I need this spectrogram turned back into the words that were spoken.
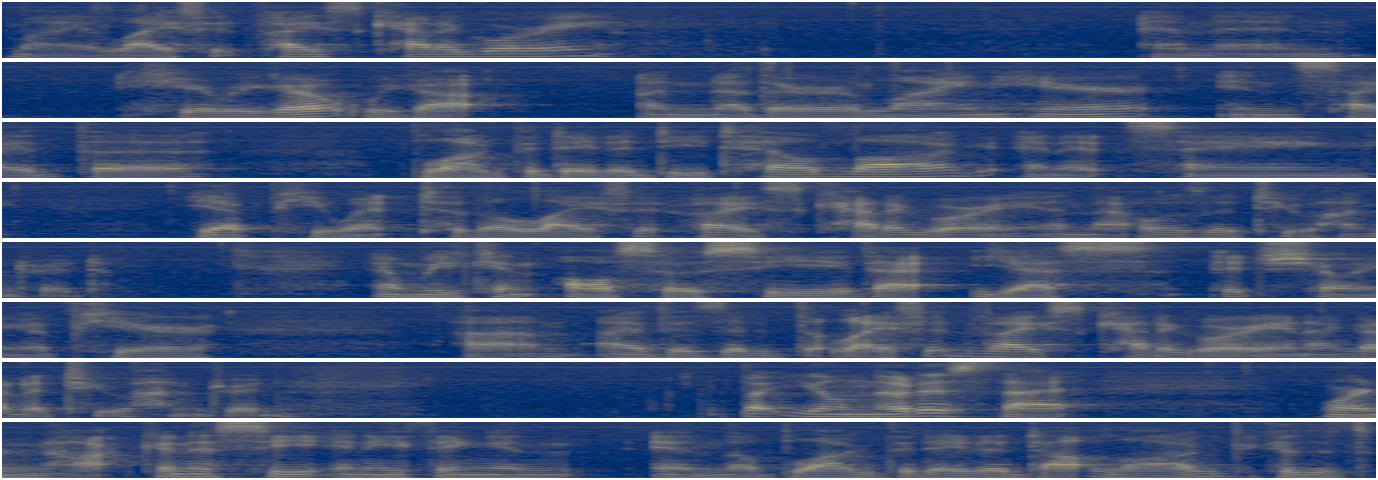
my life advice category. And then here we go. We got another line here inside the blog the data detailed log and it's saying, yep, he went to the life advice category and that was a 200. And we can also see that, yes, it's showing up here. Um, I visited the life advice category and I got a 200. But you'll notice that we're not going to see anything in, in the blog the data.log because it's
